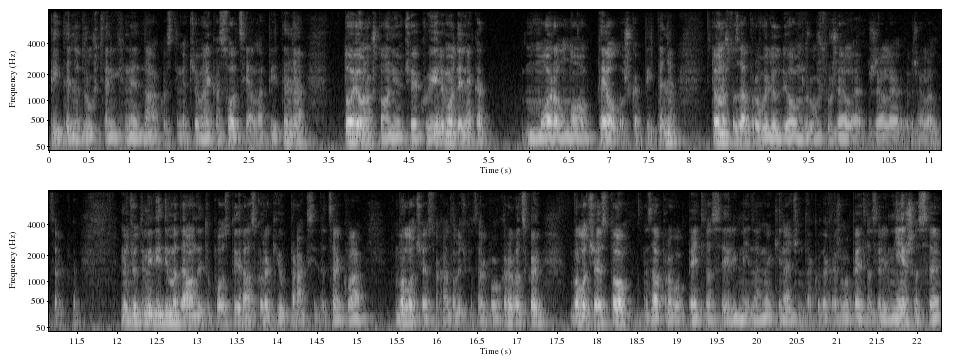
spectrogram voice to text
pitanje društvenih nejednakosti, znači ovo neka socijalna pitanja, to je ono što oni očekuju, ili možda i neka moralno-teološka pitanja, to je ono što zapravo ljudi u ovom društvu žele, žele, žele od crkve. Međutim, mi vidimo da onda tu postoji raskorak i u praksi, da crkva vrlo često katolička crkva u Hrvatskoj, vrlo često zapravo petlja se ili na neki način, tako da kažemo, petlja se ili miješa se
